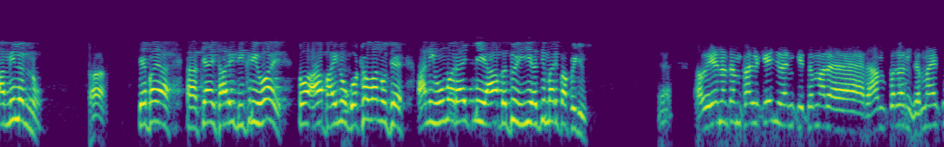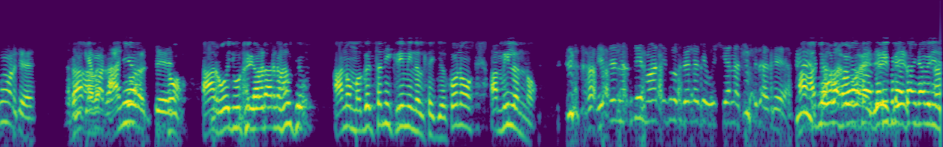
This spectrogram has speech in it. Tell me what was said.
આ મિલનનું. હા. કે ભાઈ ક્યાંય સારી દીકરી હોય તો આ ભાઈનું ગોઠવવાનું છે. આની ઉંમર આટલી આ બધું એ હજી મારી પાસે પડ્યું છે. હવે એને તમે ખાલી કહેજો એમ કે તમારે રામપરન જમાય કોણ છે? આ રોજ ઉઠી આવડાને શું છે આનો મગજ શની ક્રિમિનલ થઈ ગયો. કોનો? આ મિલનનો. એટલે નથી મારા દીકરો પહેલેથી હોશિયારના દીકરા છે. હા એટલે ઓલા હારું મારા ભાઈ, ગરીબ ના થાય ને આવી આ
